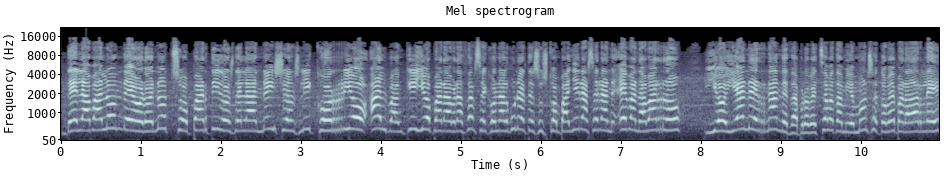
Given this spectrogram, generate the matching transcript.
de la balón de oro en ocho partidos de la Nations League. Corrió al banquillo para abrazarse con algunas de sus compañeras, eran Eva Navarro y Ollane Hernández. Aprovechaba también Monse Tomé para darle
